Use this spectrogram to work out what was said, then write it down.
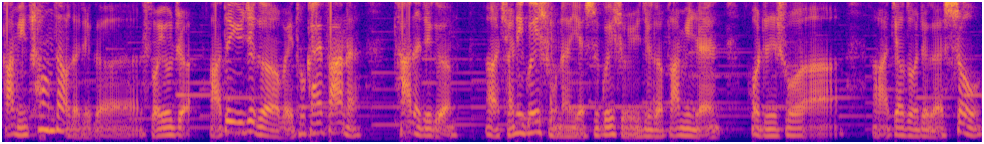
发明创造的这个所有者啊。对于这个委托开发呢，它的这个啊权利归属呢也是归属于这个发明人，或者是说啊啊叫做这个受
